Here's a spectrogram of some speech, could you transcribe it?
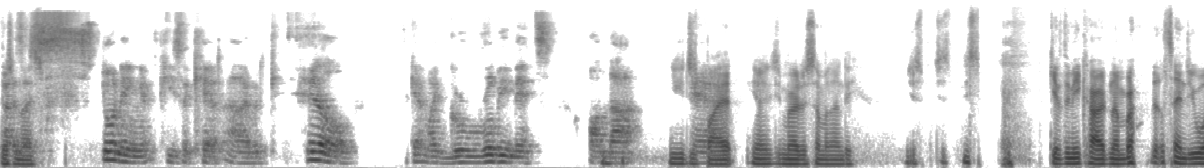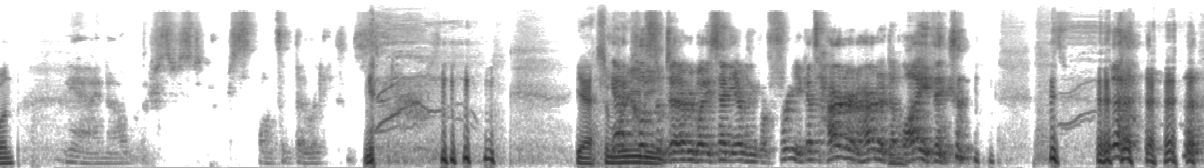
There's a nice. stunning piece of kit, and I would kill to get my grubby mitts on mm-hmm. that. You just buy it. You know, you just murder someone, Andy. You just, just, just give them your card number. They'll send you one. Yeah, I know. There's just responsibilities. Yeah, some you get really. accustomed to everybody sending everything for free. It gets harder and harder to buy things.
